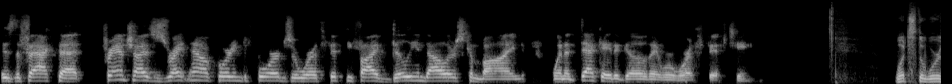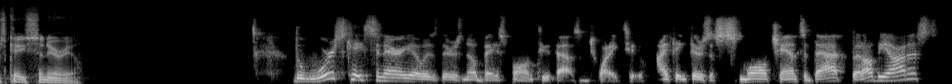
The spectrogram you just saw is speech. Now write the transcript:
is the fact that franchises right now, according to Forbes, are worth $55 billion combined, when a decade ago they were worth 15. What's the worst case scenario? The worst case scenario is there's no baseball in 2022. I think there's a small chance of that, but I'll be honest,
